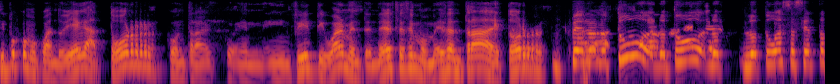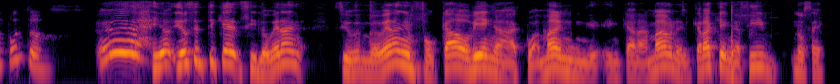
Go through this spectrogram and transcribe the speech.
tipo como cuando llega Thor contra en, en Infinity War, ¿me entendés? Ese momento, esa entrada de Thor. Pero lo tuvo, lo tuvo, lo, lo tuvo hasta cierto punto. Ah, yo, yo sentí que si lo hubieran, si me hubieran enfocado bien a Aquaman encaramado en el Kraken, así, no sé,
